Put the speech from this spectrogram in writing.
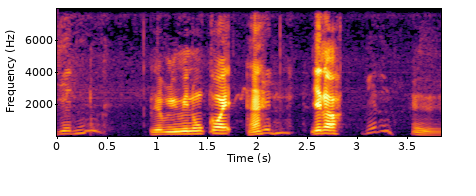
เย็นเดี๋ยวมีเมนูก้อยฮะเย็นเหรอเย็นเออ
